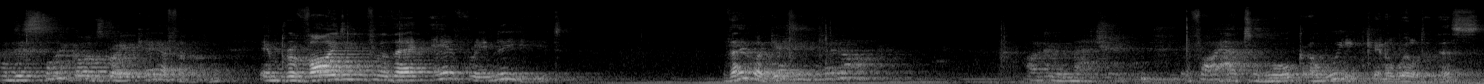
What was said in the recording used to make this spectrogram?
And despite God's great care for them in providing for their every need, they were getting fed up. I can imagine if I had to walk a week in a wilderness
